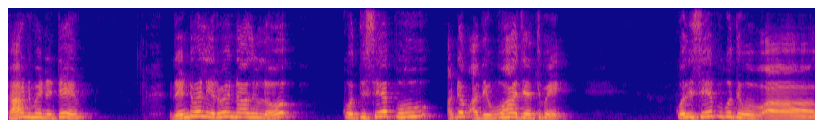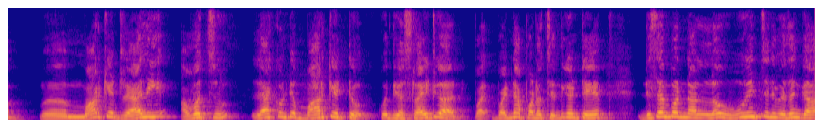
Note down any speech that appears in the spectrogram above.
కారణం ఏంటంటే రెండు వేల ఇరవై నాలుగులో కొద్దిసేపు అంటే అది ఊహాజనితమే. కొద్దిసేపు కొద్ది మార్కెట్ ర్యాలీ అవ్వచ్చు లేకుంటే మార్కెట్ కొద్దిగా స్లైట్గా పడినా పడవచ్చు. ఎందుకంటే డిసెంబర్ నెలలో ఊహించని విధంగా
